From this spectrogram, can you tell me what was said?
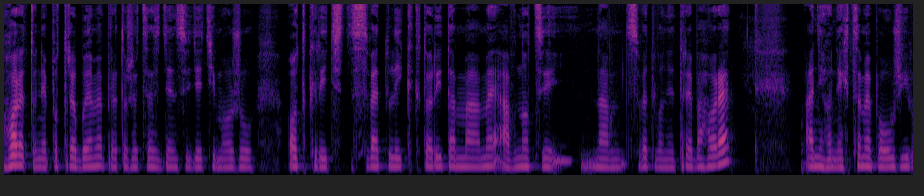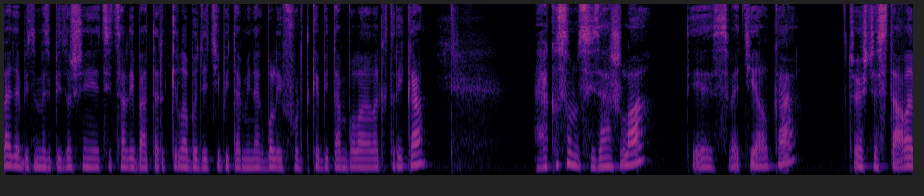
Hore to nepotrebujeme, pretože cez deň si deti môžu odkryť svetlík, ktorý tam máme a v noci nám svetlo netreba hore. Ani ho nechceme používať, aby sme zbytočne necicali baterky, lebo deti by tam inak boli furt, keby tam bola elektrika. A ako som si zažla tie svetielka, čo ešte stále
